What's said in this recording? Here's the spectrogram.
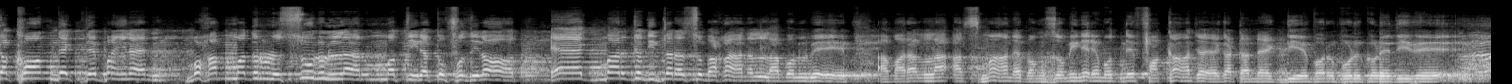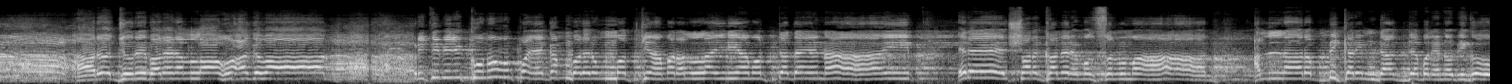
যখন দেখতে পাইলেন মোহাম্মদুর রসুল্লাহর উম্মতির এত ফজিলত, একবার যদি তারা সুবাহান আল্লাহ বলবে, আমার আল্লাহ আসমান এবং জমিনের মধ্যে ফাঁকা জায়গাটা নেক দিয়ে ভরপুর করে দিবে। আরও জোরে বলেন, আল্লাহ আকবার। পৃথিবীর কোন পয়গম্বরের উম্মতকে আমার আল্লাহ নিয়ামতটা দেয় নাই। এরে সরকারের মুসলমান, আল্লাহ রব্বি করিম ডাক দে বলে, নবী গো,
